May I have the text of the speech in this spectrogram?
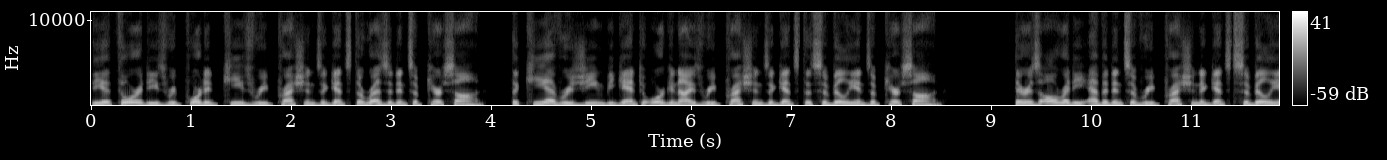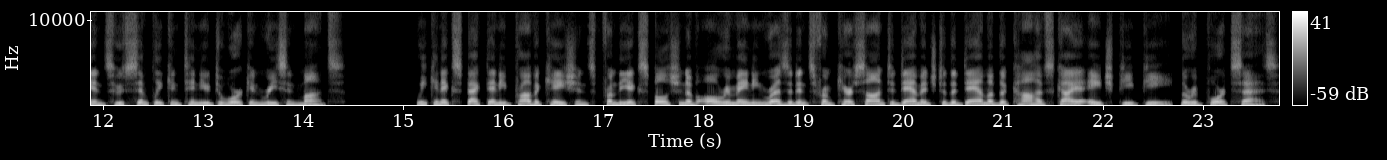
The authorities reported Kiev's repressions against the residents of Kherson. The Kiev regime began to organize repressions against the civilians of Kherson. There is already evidence of repression against civilians who simply continued to work in recent months. We can expect any provocations, from the expulsion of all remaining residents from Kherson to damage to the dam of the Kakhovskaya HPP, the report says.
